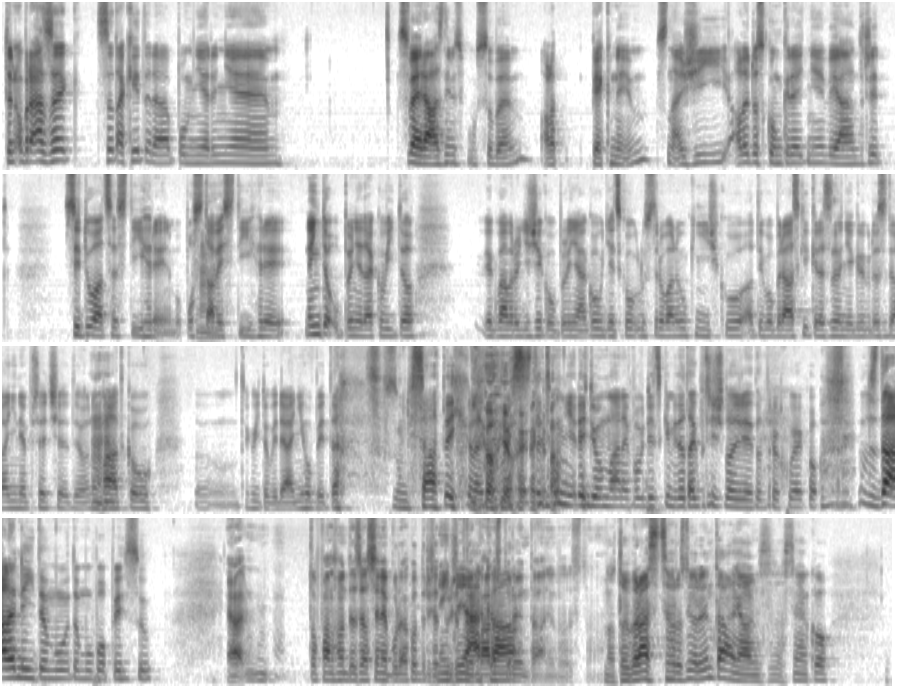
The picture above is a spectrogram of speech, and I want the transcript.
ten obrázek se taky teda poměrně své rázným způsobem, ale pěkným, snaží ale dost konkrétně vyjádřit situace z té hry, nebo postavy z té hry. Není to úplně takový to, jak vám rodiče koupili nějakou dětskou ilustrovanou knížku a ty obrázky kreslil někdo, kdo si to ani nepřečet, jo, namátkou eh, takový to vydání Hobita z 80. let, Jo, jo, jo, jo, jste jo. to měli doma, nebo vždycky mi to tak přišlo, že je to trochu jako vzdálený tomu, tomu popisu. Já, to Final Fantasy asi nebudu jako držet, Není protože to to vypadá nějaká- dost orientálně tohle. No to vypadá sice hrozně orientálně, ale myslím vlastně jako,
